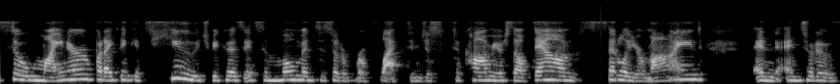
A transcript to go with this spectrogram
so minor, but I think it's huge because it's a moment to sort of reflect and just to calm yourself down, settle your mind, and and sort of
